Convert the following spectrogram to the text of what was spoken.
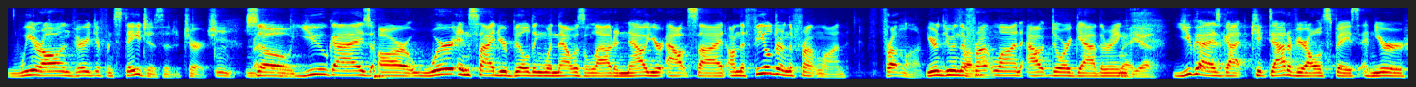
we are all in very different stages at a church. Mm, so you guys are, we're inside your building when that was allowed, and now you're outside on the field or in the front lawn. front lawn. You're doing the front lawn outdoor gathering. Right. Yeah. You guys got kicked out of your old space, and you're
